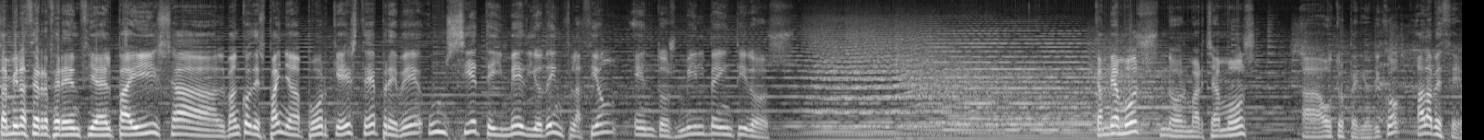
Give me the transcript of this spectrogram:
También hace referencia el país al Banco de España porque este prevé un 7,5 de inflación en 2022. Cambiamos, nos marchamos a otro periódico, al ABC.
